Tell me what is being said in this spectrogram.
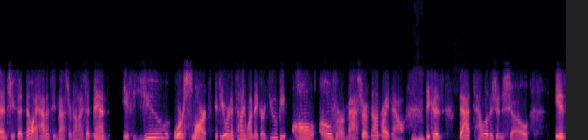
And she said, "No, I haven't seen Master of None." I said, "Man, if you were smart, if you were an Italian winemaker, you would be all over Master of None right now mm-hmm. because that television show is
